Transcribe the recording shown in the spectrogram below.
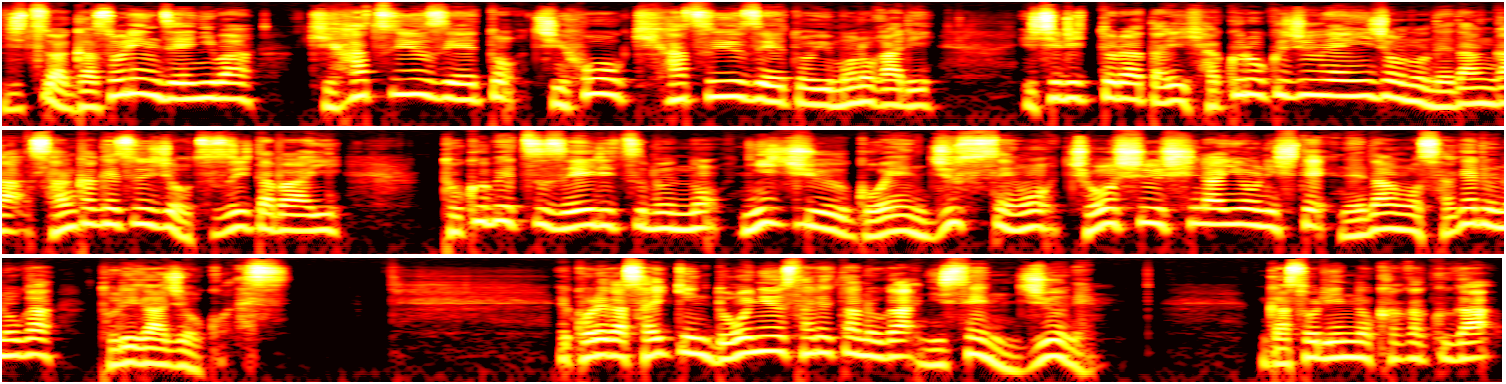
実はガソリン税には揮発油税と地方揮発油税というものがあり、1リットルあたり160円以上の値段が3ヶ月以上続いた場合、特別税率分の25円10銭を徴収しないようにして値段を下げるのがトリガー条項です。これが最近導入されたのが2010年。ガソリンの価格が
